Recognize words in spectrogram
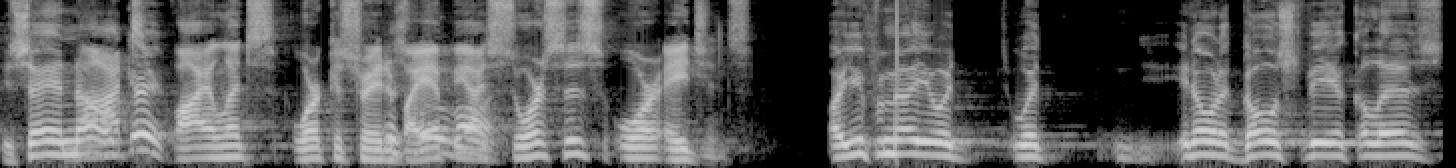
You're saying no? Not Okay. violence orchestrated Let's by FBI on. sources or agents. Are you familiar with, with you know what a ghost vehicle is?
